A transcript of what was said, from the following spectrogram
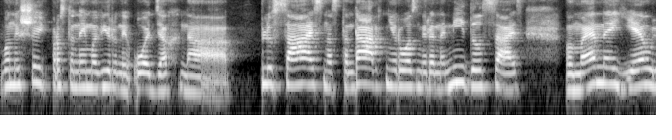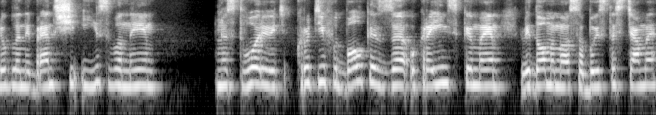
Вони шиють просто неймовірний одяг на плюс сайз, на стандартні розміри, на middle size. У мене є улюблений бренд Sheis. Вони створюють круті футболки з українськими відомими особистостями.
